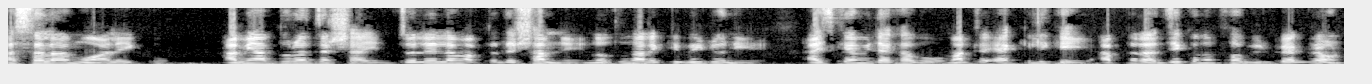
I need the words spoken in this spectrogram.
আসসালামু আলাইকুম। আমি আব্দুর রাজ্জাক শাহিন চলে এলাম আপনাদের সামনে নতুন আরেকটি ভিডিও নিয়ে। আজকে আমি দেখাবো মাত্র এক ক্লিকেই আপনারা যে কোনো ছবির ব্যাকগ্রাউন্ড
